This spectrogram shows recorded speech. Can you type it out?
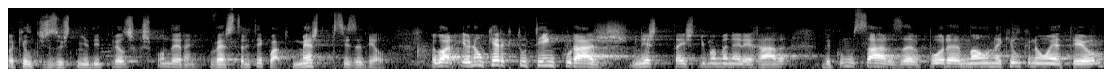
aquilo que Jesus tinha dito para eles responderem. Verso 34. O mestre precisa dele. Agora, eu não quero que tu te encorajes neste texto de uma maneira errada, de começares a pôr a mão naquilo que não é teu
